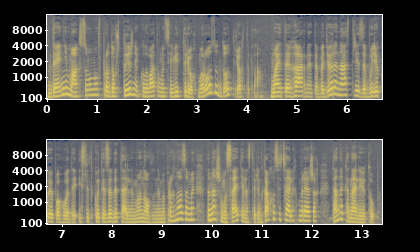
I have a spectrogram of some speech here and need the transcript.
Денні максимуми впродовж тижня коливатимуться від 3 морозу до 3 тепла. Майте гарний та бадьорий настрій за будь-якої погоди і слідкуйте за детальними оновленими прогнозами на нашому сайті, на сторінках у соціальних мережах та на каналі YouTube.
